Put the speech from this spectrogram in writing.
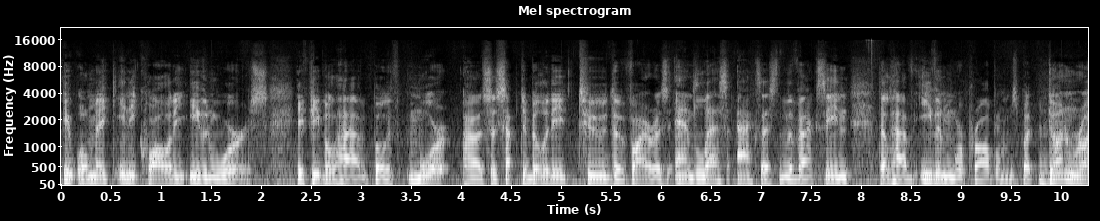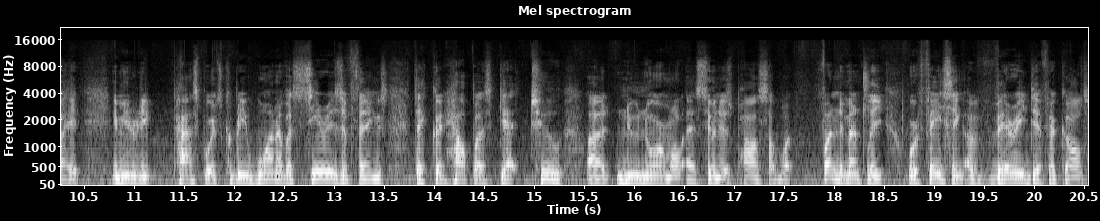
it will make inequality even worse. If people have both more uh, susceptibility to the virus and less access to the vaccine, they'll have even more problems. But done right, immunity passports could be one of a series of things that could help us get to a new normal as soon as possible But fundamentally, we're facing a very difficult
